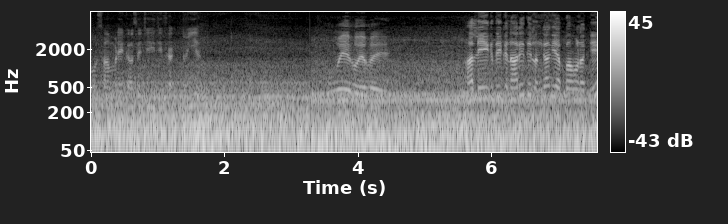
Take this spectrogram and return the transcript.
ਉਹ ਸਾਹਮਣੇ ਕਾਸੇ ਚੀਜ਼ ਦੀ ਫੈਕਟਰੀ ਆ। ਓਏ ਹੋਏ ਹੋਏ। ਆ ਲੇਕ ਦੇ ਕਿਨਾਰੇ ਤੇ ਲੰਘਾਂਗੇ ਆਪਾਂ ਹੁਣ ਅੱਗੇ।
